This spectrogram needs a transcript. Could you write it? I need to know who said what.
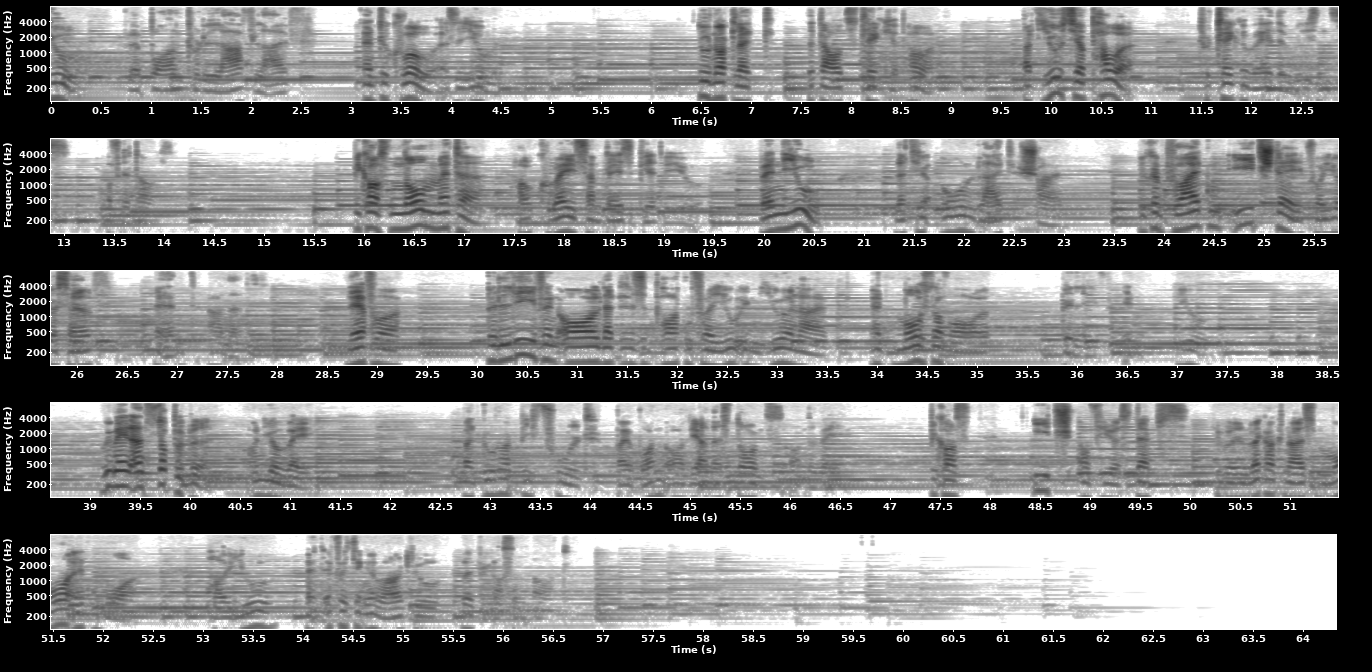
Speaker 1: You were born to love life and to grow as a human. Do not let the doubts take your power, but use your power to take away the reasons of your doubts. Because no matter how grey some days appear to you, when you let your own light shine, you can brighten each day for yourself and others. Therefore, believe in all that is important for you in your life, and most of all, believe in you. Remain unstoppable on your way, but do not be fooled by one or the other storms on the way, because each of your steps you will recognize more and more how you and everything around you will blossom out.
